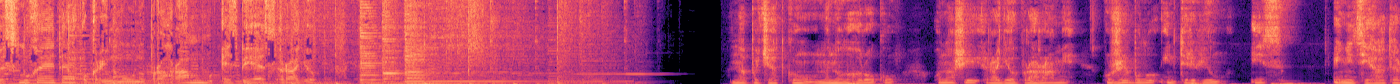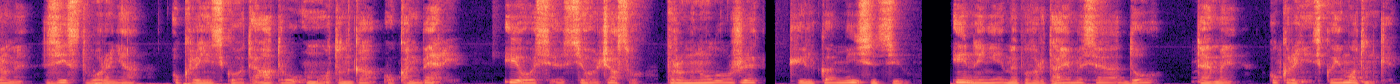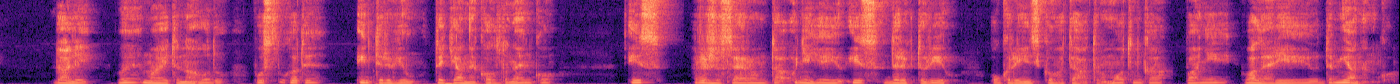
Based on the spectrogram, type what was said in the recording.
Ви слухаєте україномовну програму СБС Радіо. На початку минулого року у нашій радіопрограмі вже було інтерв'ю із ініціаторами зі створення українського театру Мотанка у Канбері. І ось з цього часу проминуло вже кілька місяців. І нині ми повертаємося до теми української мотанки. Далі ви маєте нагоду послухати інтерв'ю Тетяни Колтоненко із режисером та однією із директорів Українського театру Мотанка пані Валерією Дем'яненко.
